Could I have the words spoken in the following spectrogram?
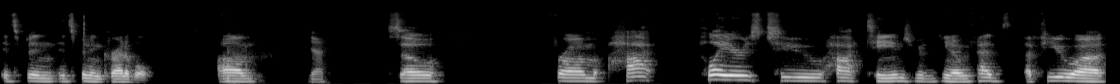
it's been it's been incredible. Um. So from hot players to hot teams, you know we've had a few uh,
